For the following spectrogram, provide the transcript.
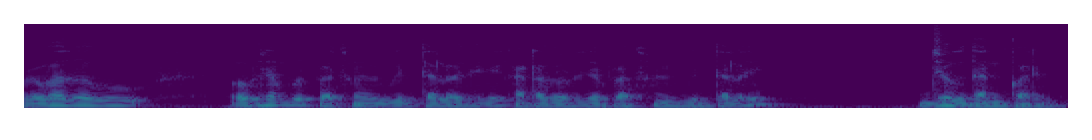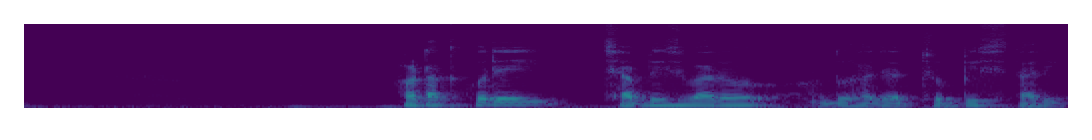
প্রভাতবাবু অভিরামপুর প্রাথমিক বিদ্যালয় থেকে কাটাদরজা প্রাথমিক বিদ্যালয়ে যোগদান করেন। হঠাৎ করেই ছাব্বিশ বারো দু হাজার চব্বিশ তারিখ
